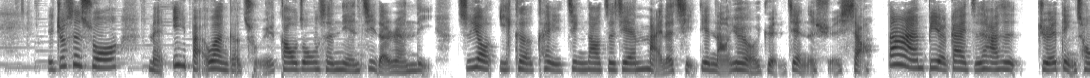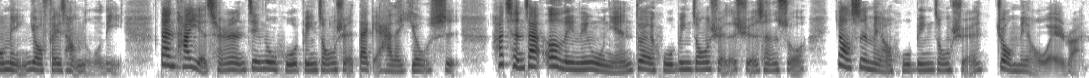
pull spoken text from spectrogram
也就是说，每一百万个处于高中生年纪的人里，只有一个可以进到这间买得起电脑又有远见的学校。当然，比尔盖茨他是绝顶聪明又非常努力，但他也承认进入湖滨中学带给他的优势。他曾在二零零五年对湖滨中学的学生说：“要是没有湖滨中学，就没有微软。”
